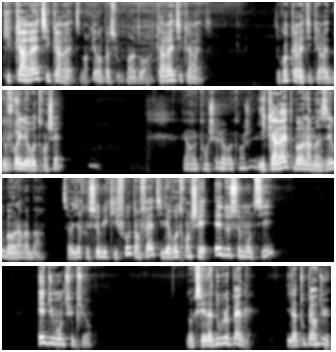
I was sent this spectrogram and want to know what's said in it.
Qui carrette, il carrette. C'est marqué dans le Passouk, dans la Torah. Carrette, il carrette. C'est quoi carrette, il carrette Deux fois il est retranché? Il a retranché le retranché. Il carrette Baolam Hazé ou Baolam Abba. Ça veut dire que celui qui faute, en fait, il est retranché et de ce monde-ci et du monde futur. Donc c'est la double peine. Il a tout perdu.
